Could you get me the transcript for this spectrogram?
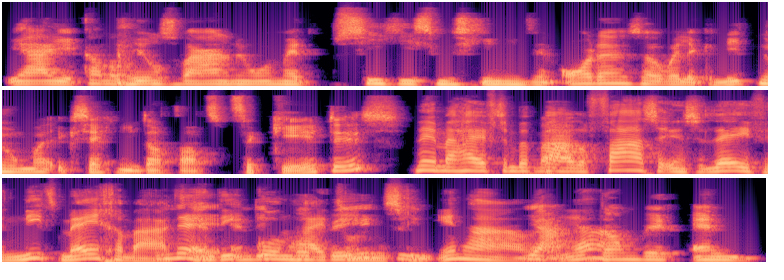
ja, je kan het heel zwaar noemen met psychisch misschien niet in orde. Zo wil ik het niet noemen. Ik zeg niet dat dat verkeerd is. Nee, maar hij heeft een bepaalde fase in zijn leven niet meegemaakt. Nee, en die en die kon hij toen misschien inhalen. Ja, Ja, dan weer. En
